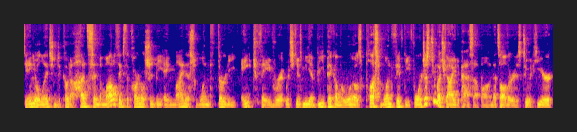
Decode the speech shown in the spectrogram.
Daniel Lynch and Dakota Hudson. The model thinks the Cardinals should be a minus 138 favorite, which gives me a B pick on the Royals plus 154. Just too much value to pass up on. That's all there is to it here.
